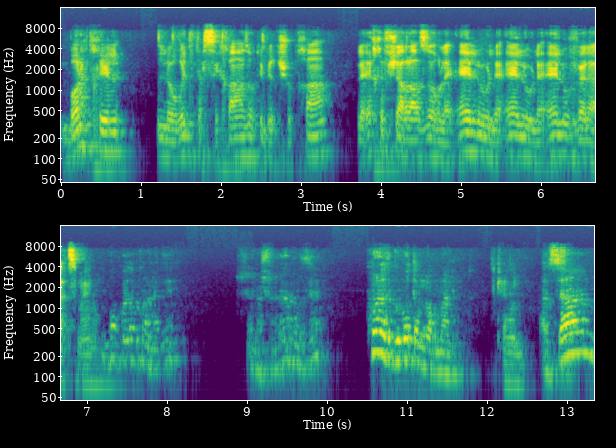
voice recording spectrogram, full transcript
בוא נתחיל להוריד את השיחה הזאת, ברשותך, לאיך אפשר לעזור לאלו, לאלו, לאלו ולעצמנו. בוא קודם כל נגיד שבשלב הזה כל התגובות הן נורמליות. כן. הזעם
